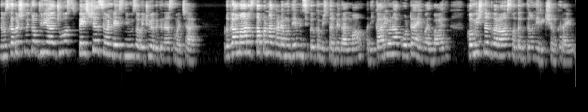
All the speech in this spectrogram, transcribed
નમસ્કાર દર્શક મિત્રો, આપ જોઈ રહ્યા છો સ્પેશિયલ સેવન ડેઝ ન્યૂઝ હવે જોઈએ અગત્યના સમાચાર. વડોદરામાં રસ્તા પરના ખાડા મુદ્દે મ્યુનિસિપલ કમિશનર મેદાનમાં અધિકારીઓના ખોટા અહેવાલ બાદ કમિશનર દ્વારા સ્વતંત્ર નિરીક્ષણ કરાયું.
